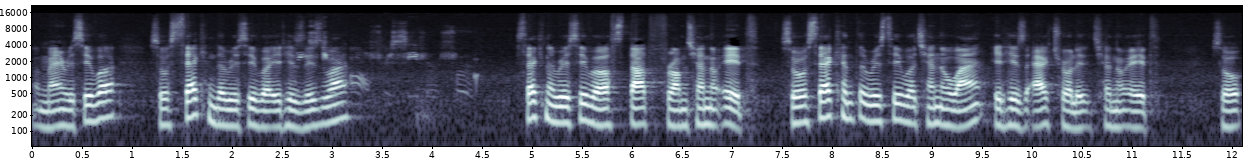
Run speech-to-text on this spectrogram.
main receiver. So second receiver, it is this one. Second receiver start from channel 8. So second receiver channel 1, it is actually channel 8. So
